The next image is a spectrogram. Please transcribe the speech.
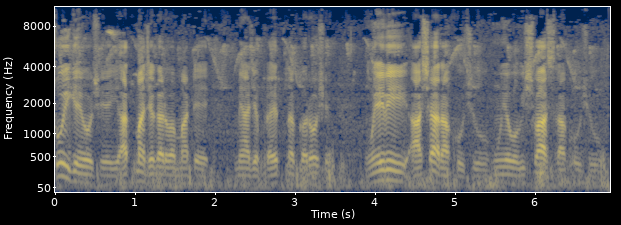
સૂઈ ગયો છે, એ આત્મા જગાડવા માટે મેં આજે પ્રયત્ન કર્યો છે. હું એવી આશા રાખું છું, હું એવો વિશ્વાસ રાખું છું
